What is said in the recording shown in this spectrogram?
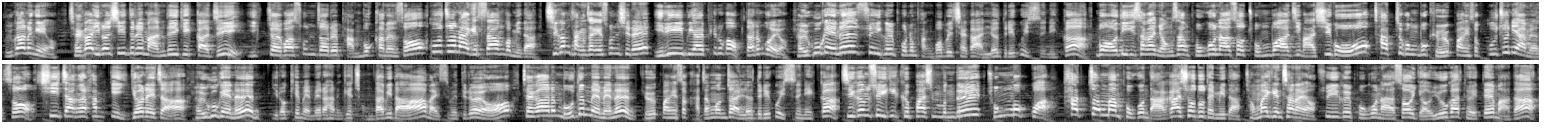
불가능해요. 제가 이런 시드를 만들기까지 익절과 손절을 반복하면서 꾸준하게 쌓은 겁니다. 지금 당장의 손실에 일희비할 필요가 없다는 거예요. 결국에는 수익을 보는 방법을 제가 알려드리고 있으니까 뭐 어디 이상한 영상 보고 나서 존버하지 마시고 차트 공부 교육방에서 꾸준히 하면서 시장을 함께 이겨내자. 결국에는 이렇게 매매를 하는 게 정답이다 말씀을 드려요. 제가 하는 모든 매매는 교육방에서 가장 먼저 알려드리고 있으니까 지금 수익이 급하신 분들 종목 과 타점만 보고 나가셔도 됩니다. 정말 괜찮아요. 수익을 보고 나서 여유가 될 때마다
